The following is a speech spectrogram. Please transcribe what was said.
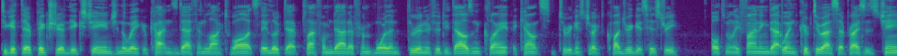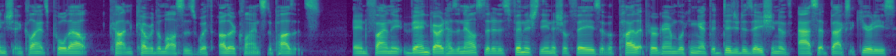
To get their picture of the exchange in the wake of Cotten's death and locked wallets, they looked at platform data from more than 350,000 client accounts to reconstruct Quadriga's history, ultimately finding that when crypto asset prices changed and clients pulled out, Cotten covered the losses with other clients' deposits. And finally, Vanguard has announced that it has finished the initial phase of a pilot program looking at the digitization of asset backed securities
